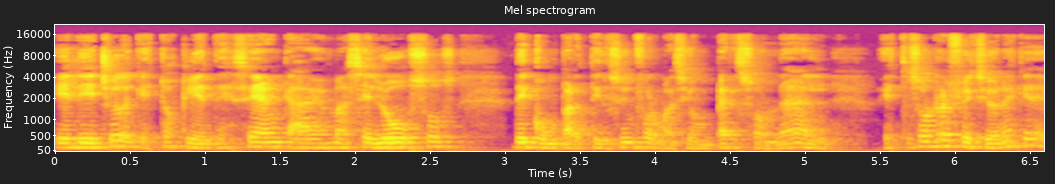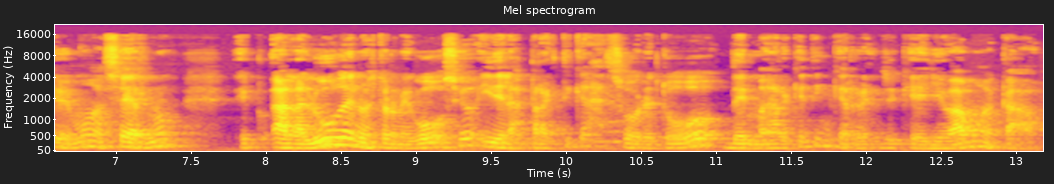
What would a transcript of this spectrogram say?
el hecho de que estos clientes sean cada vez más celosos de compartir su información personal? Estas son reflexiones que debemos hacernos eh, a la luz de nuestro negocio y de las prácticas, sobre todo de marketing que, que llevamos a cabo.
